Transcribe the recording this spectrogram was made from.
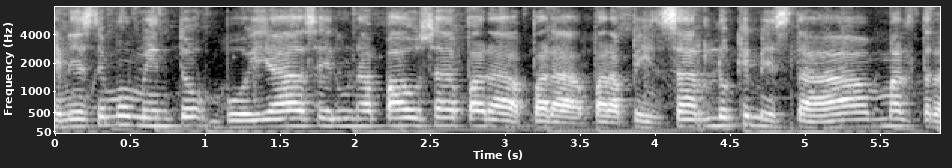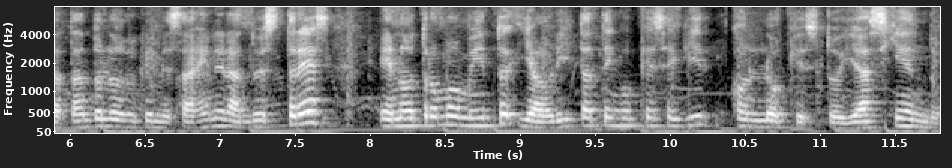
en este momento voy a hacer una pausa para, para, pensar lo que me está maltratando, lo que me está generando estrés en otro momento y ahorita tengo que seguir con lo que estoy haciendo.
